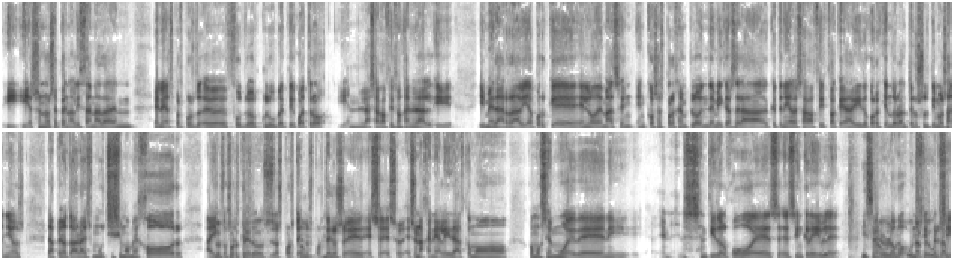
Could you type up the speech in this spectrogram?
Y, y eso no se penaliza nada en, en Sports eh, Football Club 24 y en la saga FIFA en general. Y, y me da rabia porque en lo demás, en, en cosas, por ejemplo, endémicas de la, que tenía la saga FIFA que ha ido corrigiendo durante los últimos años, la pelota ahora es muchísimo mejor. Hay Los que- porteros. los porteros, los ¿Cómo? porteros eh, es, es- es una genialidad cómo, cómo se mueven y en, en ese sentido el juego es, es increíble. Y luego- una pregunta muy,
